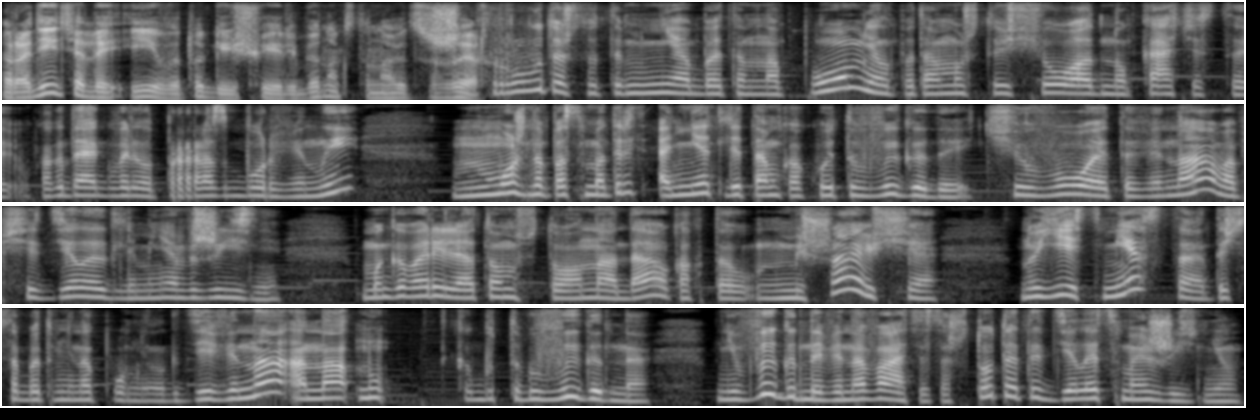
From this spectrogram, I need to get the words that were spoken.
родители, и в итоге еще и ребенок становится жертвой. Круто, что ты мне об этом напомнил, потому что еще одно качество, когда я говорила про разбор вины, можно посмотреть, а нет ли там какой-то выгоды, чего эта вина вообще делает для меня в жизни. Мы говорили о том, что она, да, как-то мешающая, но есть место, ты сейчас об этом не напомнила, где вина, она, ну, как будто бы выгодна. Мне выгодно виноватиться, что-то это делает с моей жизнью.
